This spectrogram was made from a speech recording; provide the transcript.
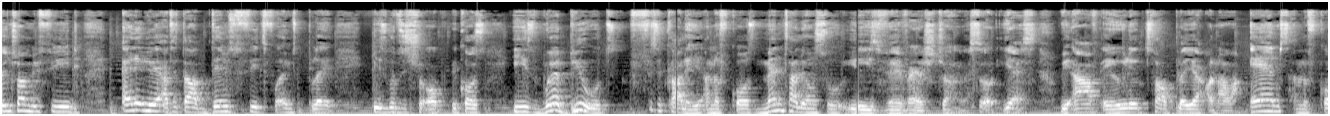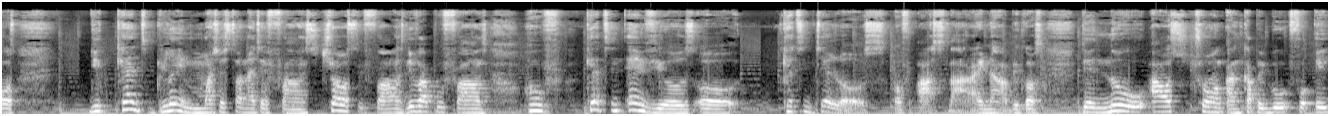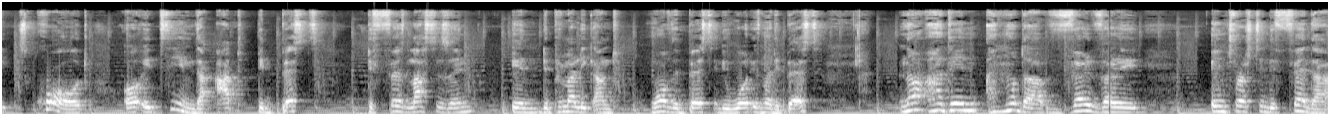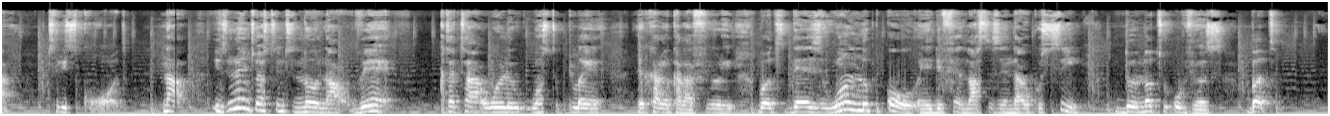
central midfield, anywhere Arteta deems fit for him to play, he's going to show up because he is well built physically and of course mentally also he is very very strong. So yes, we have a really top player on our ends and of course you can't blame Manchester United fans, Chelsea fans, Liverpool fans of getting envious or getting jealous of Arsenal right now because they know how strong and capable for a squad or a team that had the best the first last season in the Premier League and one of the best in the world, if not the best. Now adding another very, very interesting defender to the squad. Now, it's really interesting to know now where Arteta really wants to play Riccardo Calafiori, but there's one loophole in the defense last season that we could see, though not too obvious, but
